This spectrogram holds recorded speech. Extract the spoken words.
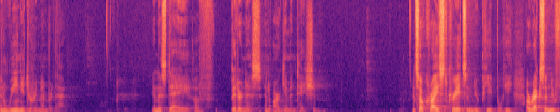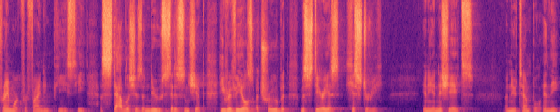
And we need to remember that in this day of bitterness and argumentation. And so Christ creates a new people. He erects a new framework for finding peace. He establishes a new citizenship. He reveals a true but mysterious history. And he initiates a new temple. And the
